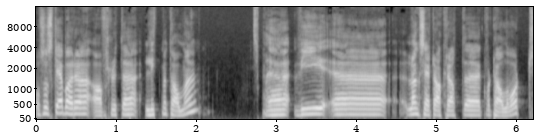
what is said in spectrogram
Og så skal jeg bare avslutte litt med tallene. Eh, vi eh, lanserte akkurat eh, kvartalet vårt.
